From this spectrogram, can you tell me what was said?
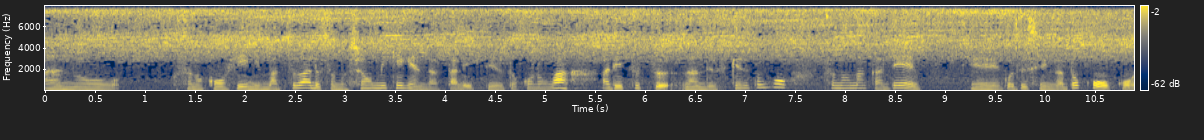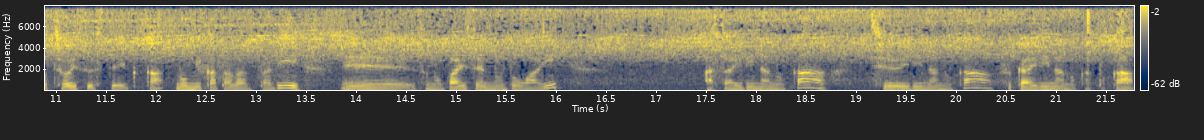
あのそのコーヒーにまつわるその賞味期限だったりっていうところはありつつなんですけれどもその中で、えー、ご自身がどこをこうチョイスしていくか飲み方だったり、えー、その焙煎の度合い浅入りなのか中入りなのか深入りなのかとか、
